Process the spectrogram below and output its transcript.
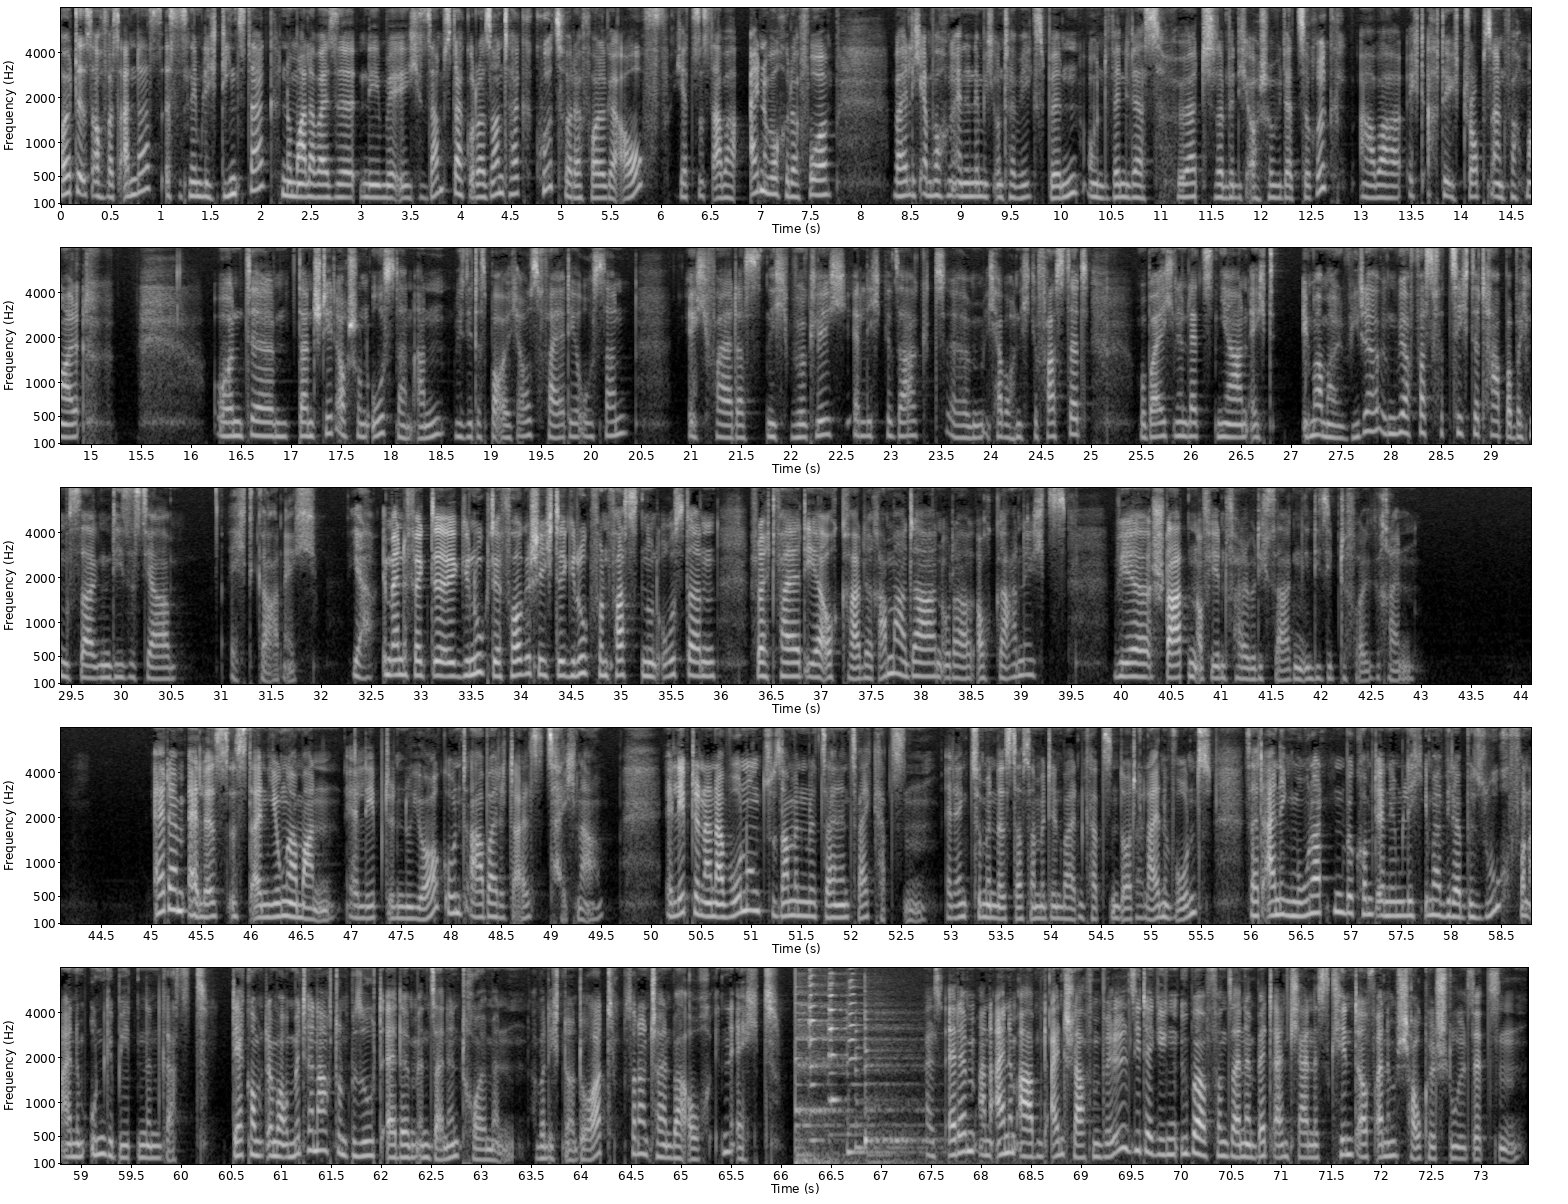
Heute ist auch was anders. Es ist nämlich Dienstag. Normalerweise nehme ich Samstag oder Sonntag kurz vor der Folge auf. Jetzt ist aber eine Woche davor, weil ich am Wochenende nämlich unterwegs bin. Und wenn ihr das hört, dann bin ich auch schon wieder zurück. Aber ich dachte, ich drop's einfach mal. Und ähm, dann steht auch schon Ostern an. Wie sieht das bei euch aus? Feiert ihr Ostern? Ich feiere das nicht wirklich, ehrlich gesagt. Ähm, ich habe auch nicht gefastet, wobei ich in den letzten Jahren echt immer mal wieder irgendwie auf was verzichtet habe, aber ich muss sagen, dieses Jahr echt gar nicht. Ja, im Endeffekt äh, genug der Vorgeschichte, genug von Fasten und Ostern. Vielleicht feiert ihr auch gerade Ramadan oder auch gar nichts. Wir starten auf jeden Fall, würde ich sagen, in die siebte Folge rein. Adam Ellis ist ein junger Mann. Er lebt in New York und arbeitet als Zeichner. Er lebt in einer Wohnung zusammen mit seinen zwei Katzen. Er denkt zumindest, dass er mit den beiden Katzen dort alleine wohnt. Seit einigen Monaten bekommt er nämlich immer wieder Besuch von einem ungebetenen Gast. Der kommt immer um Mitternacht und besucht Adam in seinen Träumen. Aber nicht nur dort, sondern scheinbar auch in echt. Als Adam an einem Abend einschlafen will, sieht er gegenüber von seinem Bett ein kleines Kind auf einem Schaukelstuhl sitzen.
